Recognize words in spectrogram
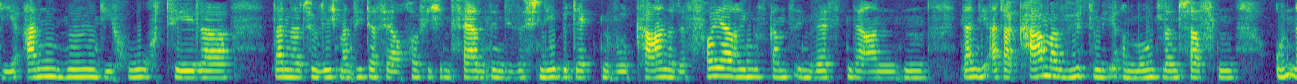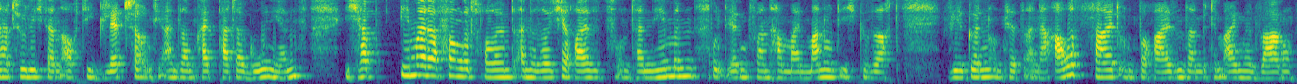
die Anden, die Hochtäler, dann natürlich, man sieht das ja auch häufig im Fernsehen, diese schneebedeckten Vulkane des Feuerrings ganz im Westen der Anden. Dann die Atacama-Wüste mit ihren Mondlandschaften und natürlich dann auch die Gletscher und die Einsamkeit Patagoniens. Ich habe immer davon geträumt, eine solche Reise zu unternehmen. Und irgendwann haben mein Mann und ich gesagt, wir gönnen uns jetzt eine Auszeit und bereisen dann mit dem eigenen Wagen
